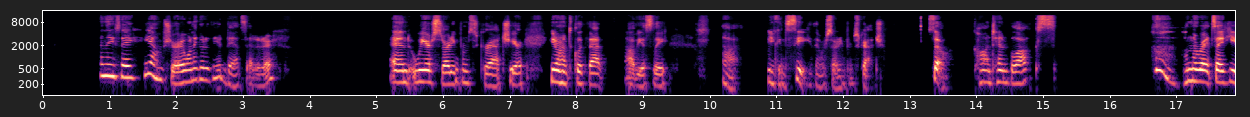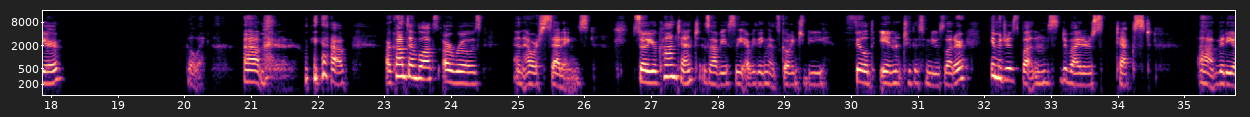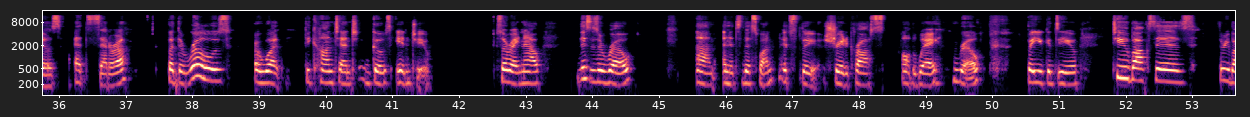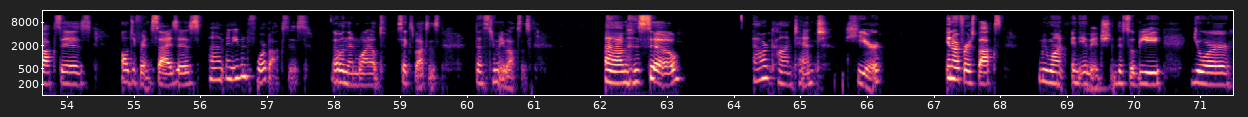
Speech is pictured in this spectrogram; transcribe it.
And then you say, yeah, I'm sure I want to go to the advanced editor. And we are starting from scratch here. You don't have to click that, obviously. Uh, you can see that we're starting from scratch. So content blocks. On the right side here, go away. Um, we have our content blocks, our rows, and our settings. So your content is obviously everything that's going to be filled in to this newsletter, images, buttons, dividers, text, uh, videos, etc. But the rows are what the content goes into. So right now, this is a row, um, and it's this one. It's the straight across all the way row, but you could do two boxes, three boxes, all different sizes, um, and even four boxes. Oh, and then wild, six boxes. That's too many boxes. Um, so our content here in our first box, we want an image. This will be your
